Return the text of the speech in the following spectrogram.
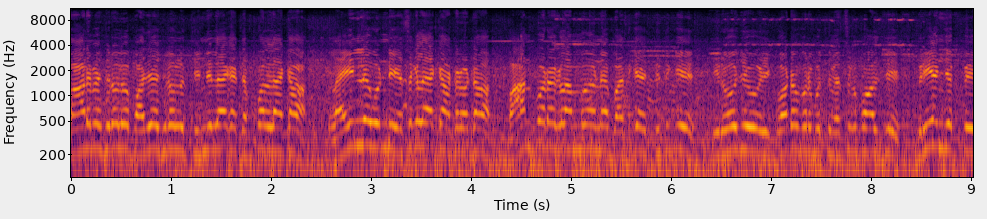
వారం రోజులు పదిహేను రోజులు తిండి లేక తిప్పలు లేక లైన్లో ఉండి ఇసుక లేక అక్కడ ఉన్న పాన్ బతికే స్థితికి ఈరోజు ఈ కోట ప్రభుత్వం ఇసుక పాలసీ ఫ్రీ అని చెప్పి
